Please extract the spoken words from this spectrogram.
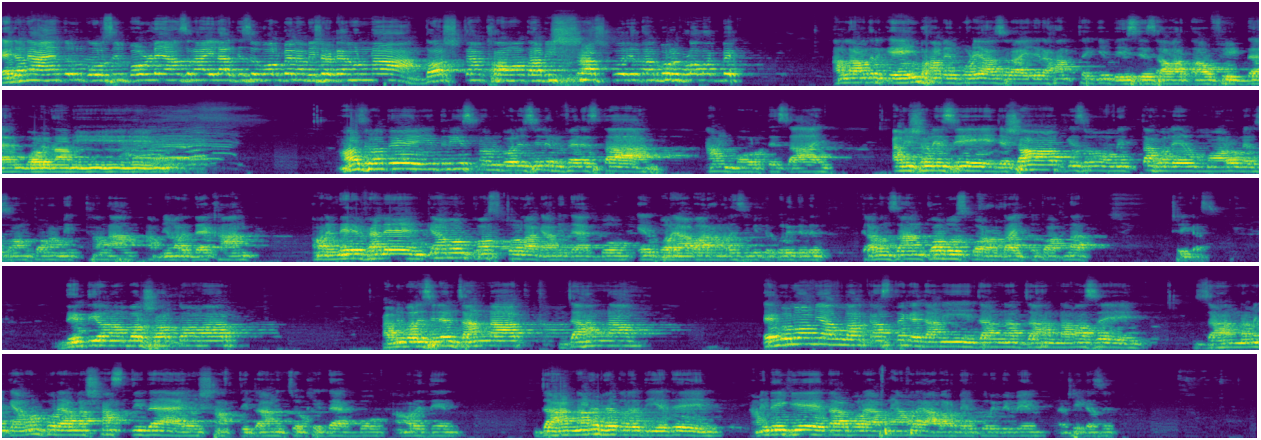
এখানে আয়াতুল কুরসি পড়লে আজরাইল আর কিছু বলবে না, বিষয়টা এমন না। দশটা ক্ষমতা বিশ্বাস করে তারপরে পড়া লাগবে। আল্লাহ আমাদেরকে এইভাবে পড়ে আজরাইলের হাত থেকে বেঁচে যাওয়ার তৌফিক দেন, বলেন আমি হযরতে ইদ্রিস নবী বলেছিলেন, ফেরেশতা, আমি মরতে চাই। আমি শুনেছি যে সব কিছু মিথ্যা হলেও মরণের যন্ত্রণা মিথ্যা না। আপনি আমার দেখান। আমার মেরে ফেলেন, কেমন কষ্ট লাগে আমি দেখব। এরপরে আবার আমার জীবিত করে দেবেন। কারণ জান কবজ করার দায়িত্ব তো আপনার। ঠিক আছে। দ্বিতীয় নম্বর শর্ত আমার। আপনি বলেছিলেন জান্নাত, জাহান্নাম। এগুলো আমি আল্লাহর কাছ থেকে জানি, জান্নাত, জাহান্নাম আছে। জাহান্নামে কেমন করে আল্লাহ শাস্তি দেয়, ওই শাস্তিটা আমি চোখে দেখব। আমারে দেন। জাহান্নামের ভেতরে দিয়ে দেন। আমি দেখে তারপরে আপনি আমারে আবার বের করে দিবেন। ঠিক আছে।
